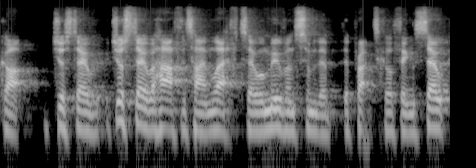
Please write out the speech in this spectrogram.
got just over just over half the time left. So we'll move on to some of the, the practical things. So,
